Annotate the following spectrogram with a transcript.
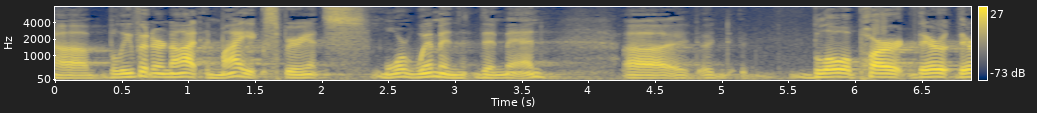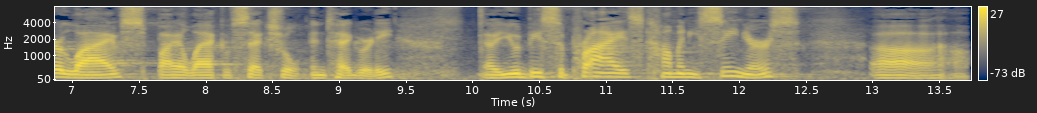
uh, believe it or not, in my experience, more women than men, uh, blow apart their, their lives by a lack of sexual integrity. Uh, you'd be surprised how many seniors uh,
